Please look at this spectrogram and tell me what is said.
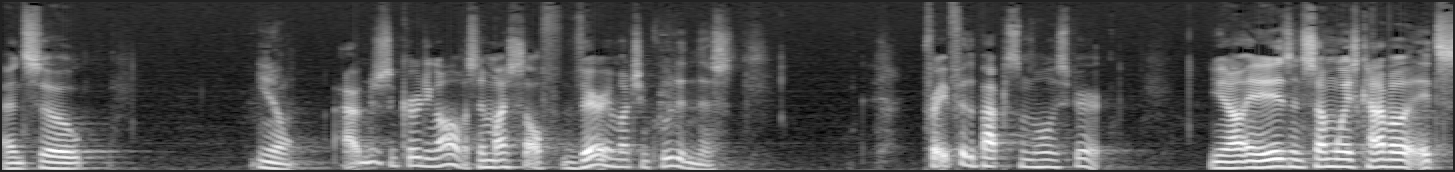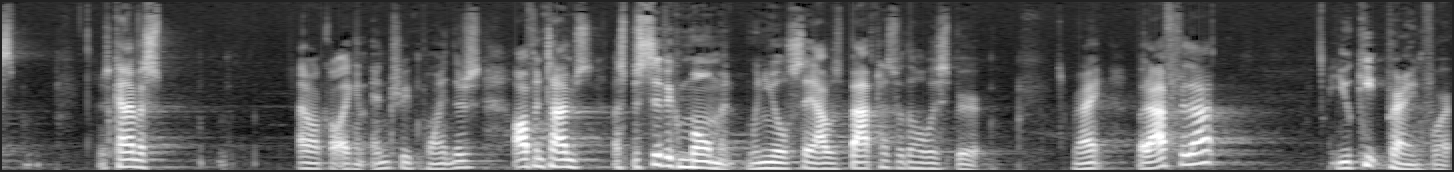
And so, you know, I'm just encouraging all of us, and myself very much included in this. Pray for the baptism of the Holy Spirit. You know, and it is in some ways kind of a, it's, there's kind of a I don't call it like an entry point. There's oftentimes a specific moment when you'll say, I was baptized with the Holy Spirit, right? But after that, you keep praying for it.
